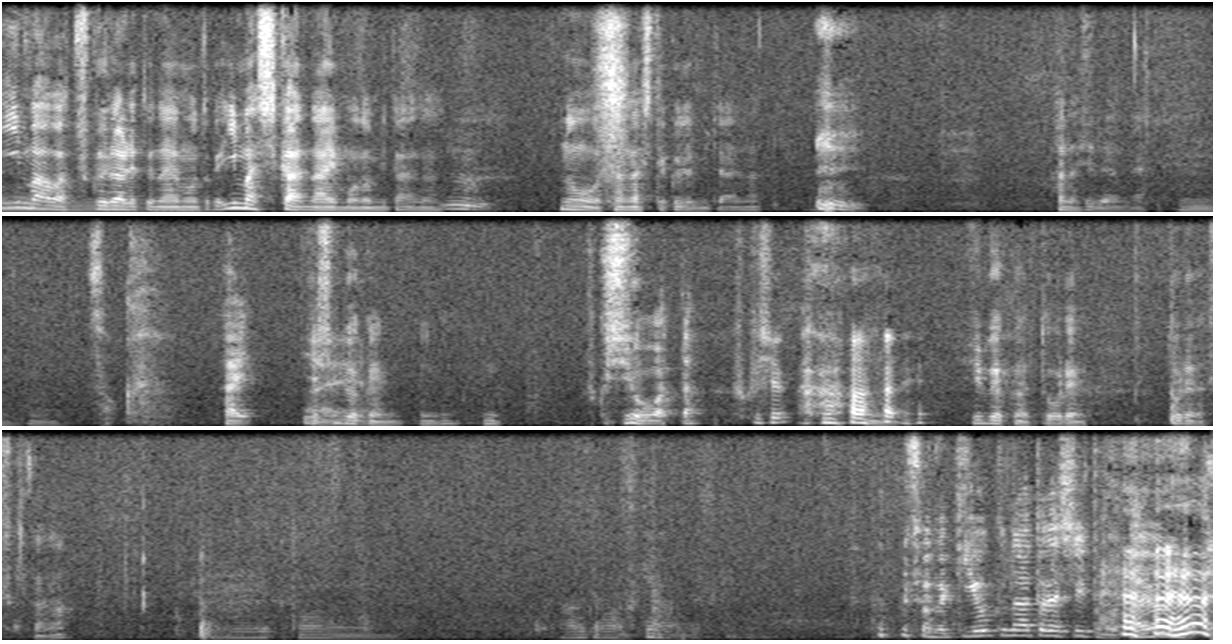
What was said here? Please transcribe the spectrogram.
今は作られてないものとか今しかないものみたいなうんのを探してくるみたいな話だよね、そうか。はい。じゃあ渋谷君、うん復習終わった、復習？うん。渋谷君はどれどれが好きかな？何でも好きなんですけど。そんな記憶の新しいとこ頼る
